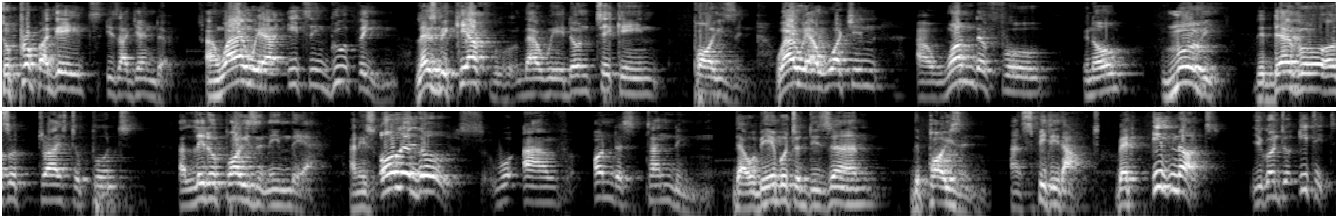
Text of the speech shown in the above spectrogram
to propagate his agenda. And while we are eating good things, let's be careful that we don't take in poison. While we are watching a wonderful, you know, movie, the devil also tries to put a little poison in there. And it's only those who have understanding that will be able to discern the poison and spit it out. But if not, you're going to eat it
